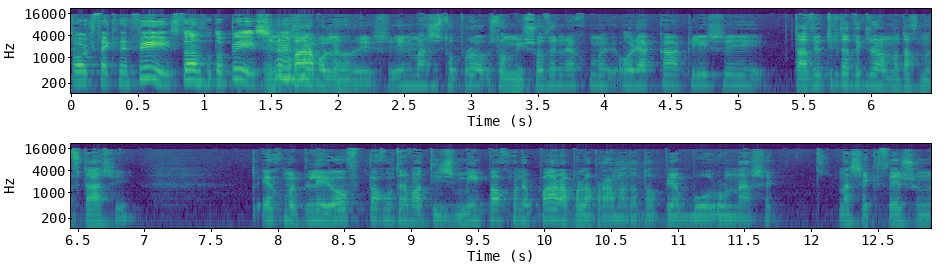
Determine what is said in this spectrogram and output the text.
Όχι, θα εκθεθείς. Τώρα θα το πεις. είναι πάρα πολύ νωρίς. Είμαστε στο, προ... στο μισό, δεν έχουμε οριακά κλείσει. Τα δύο τρίτα δεν ξέρω αν τα έχουμε φτάσει. Έχουμε playoff, υπάρχουν τραυματισμοί, υπάρχουν πάρα πολλά πράγματα τα οποία μπορούν να σε, να σε εκθέσουν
